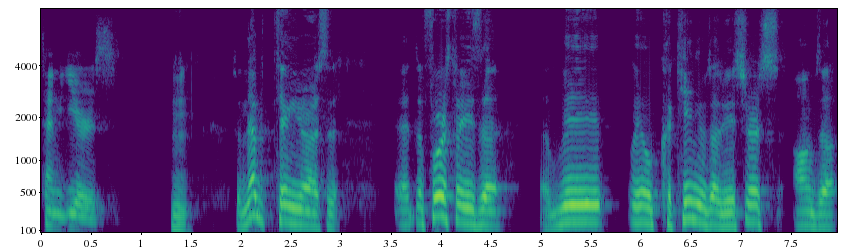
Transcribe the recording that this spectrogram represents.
ten years? Mm. So next ten years, uh, the first is uh, we will continue the research on the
